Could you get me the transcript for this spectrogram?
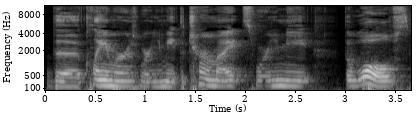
the claimers, where you meet the termites, where you meet the wolves,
